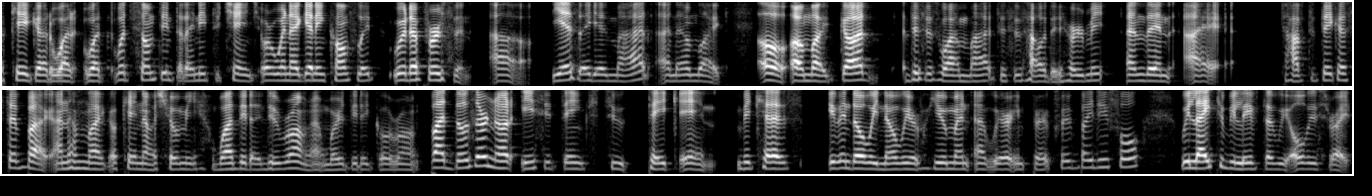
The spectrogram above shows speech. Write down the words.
okay god what what what's something that i need to change? Or when i get in conflict with a person uh yes i get mad and i'm like oh i'm like god this is why i'm mad. This is how they hurt me. And then i have to take a step back and I'm like, okay, now show me what did I do wrong and where did it go wrong. But those are not easy things to take in because even though we know we're human and we're imperfect by default, we like to believe that we're always right.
